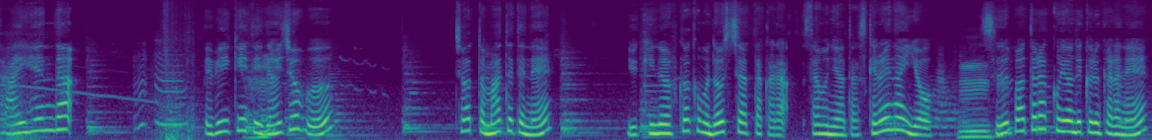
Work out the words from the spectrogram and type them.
大変だ。ベビーケイティ大丈夫？ちょっと待っててね。雪の深くまで落ちちゃったから、サムには助けられないよ。スーパートラックを呼んでくるからね。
